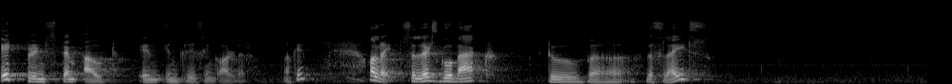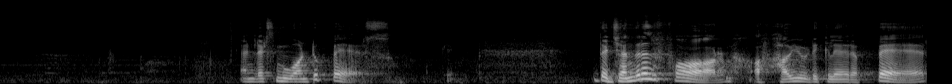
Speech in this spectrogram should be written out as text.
it prints them out in increasing order. Okay. Alright, so let us go back to uh, the slides. And let us move on to pairs. Okay. The general form of how you declare a pair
